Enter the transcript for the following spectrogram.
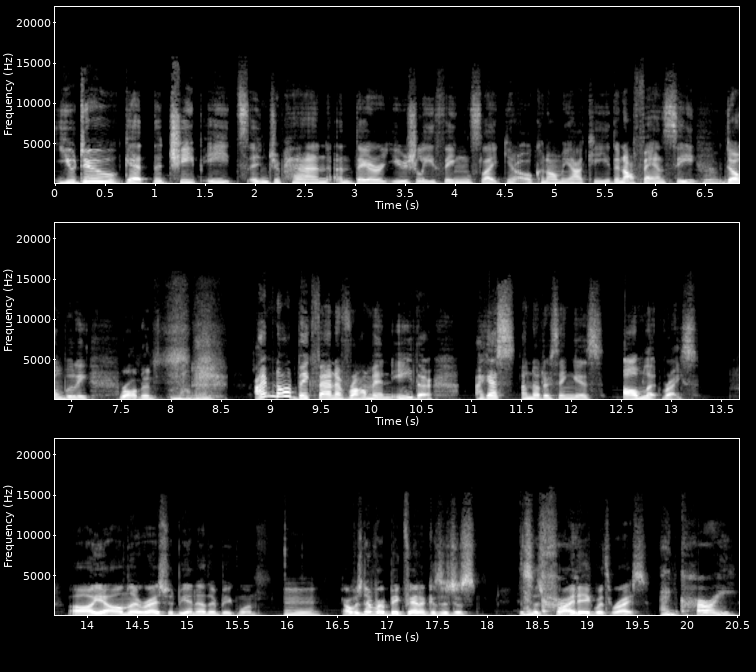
You do get the cheap eats in Japan, and they're usually things like, you know, okonomiyaki. They're not fancy, mm-hmm. donburi. Ramen. ramen. I'm not a big fan of ramen either. I guess another thing is omelet rice. Oh yeah, omelet rice would be another big one. I was never a big fan of because it's just this Mm. And is fried egg with rice. And curry.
